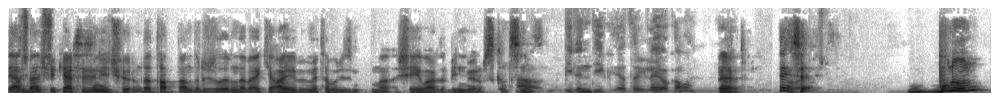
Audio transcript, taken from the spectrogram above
Yani Başka ben şey. şekersizini içiyorum da tatlandırıcıların da belki ayrı bir metabolizma şeyi vardır bilmiyorum sıkıntısını. Ha, bilindiği kadarıyla yok ama. Evet. Neyse. Olabilir. Bunun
